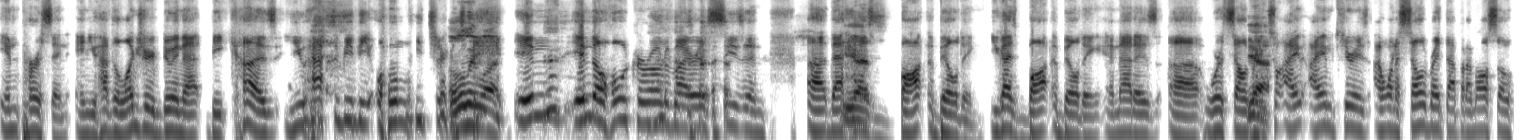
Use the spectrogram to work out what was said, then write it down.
in person and you have the luxury of doing that because you have to be the only church only one in in the whole coronavirus season uh, that yes. has bought a building you guys bought a building and that is uh, worth celebrating yeah. so I, I am curious i want to celebrate that but i'm also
